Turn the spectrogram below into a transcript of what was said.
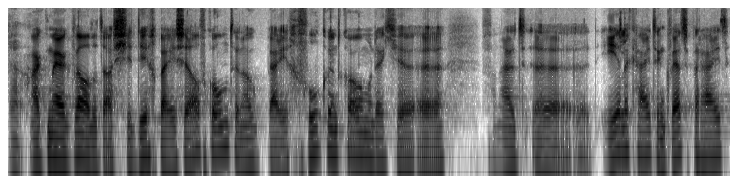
Ja. Maar ik merk wel dat als je dicht bij jezelf komt en ook bij je gevoel kunt komen, dat je uh, vanuit uh, eerlijkheid en kwetsbaarheid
